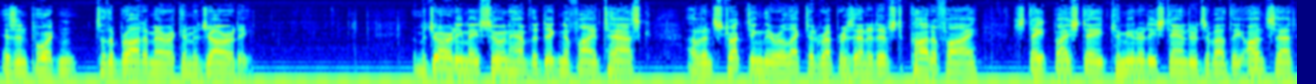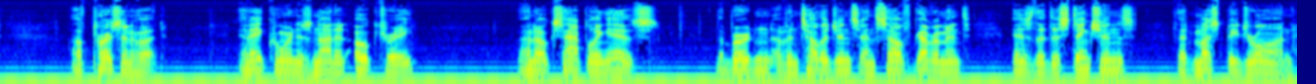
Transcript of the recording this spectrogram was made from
is important to the broad American majority. The majority may soon have the dignified task of instructing their elected representatives to codify state by state community standards about the onset of personhood. An acorn is not an oak tree, an oak sapling is. The burden of intelligence and self government is the distinctions that must be drawn.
